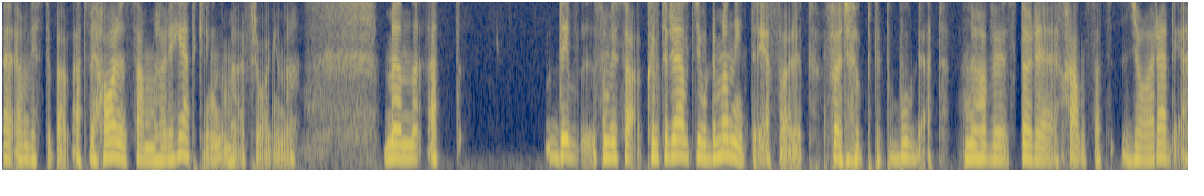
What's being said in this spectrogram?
en viss typ att vi har en samhörighet kring de här frågorna. Men att det, som vi sa, kulturellt gjorde man inte det förut, förde upp det på bordet. Nu har vi större chans att göra det.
